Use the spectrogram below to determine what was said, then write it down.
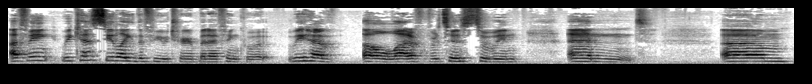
I think we can see like the future, but I think we, we have a lot of opportunities to win, and um,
